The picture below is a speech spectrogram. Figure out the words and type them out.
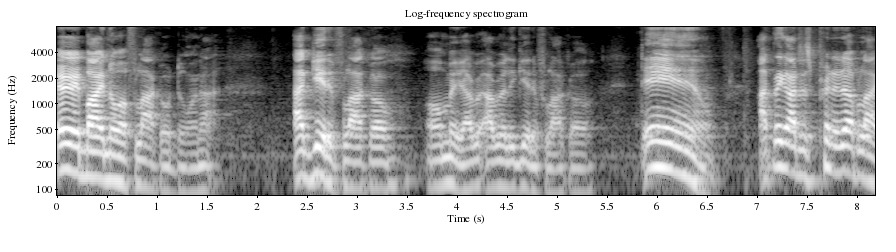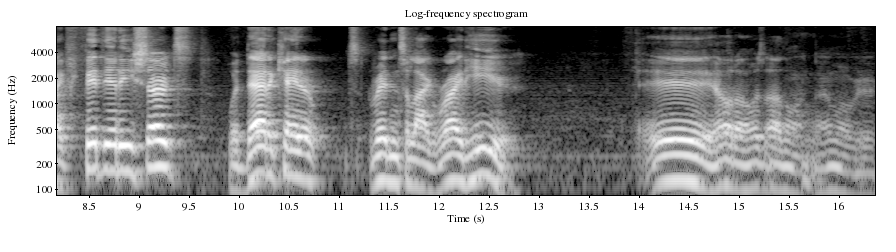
Everybody know what Flacco doing. I, I get it, Flacco. On me, I, I really get it, Flacco. Damn, I think I just printed up like 50 of these shirts with Dadicated written to like right here. Yeah, hold on. What's the other one? I'm over here.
